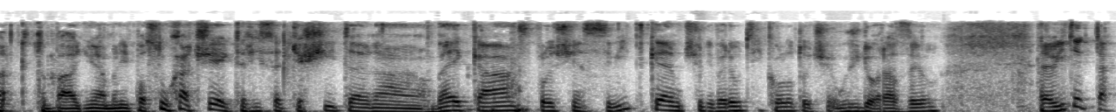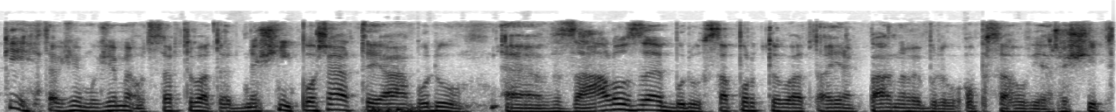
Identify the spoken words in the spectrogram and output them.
Tak to bádí a milí posluchači, kteří se těšíte na VK společně s Vítkem, čili vedoucí kolotoče už dorazil. Eh, Vítek taky, takže můžeme odstartovat dnešní pořad. Já budu eh, v záloze, budu supportovat a jinak pánové budou obsahově řešit.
